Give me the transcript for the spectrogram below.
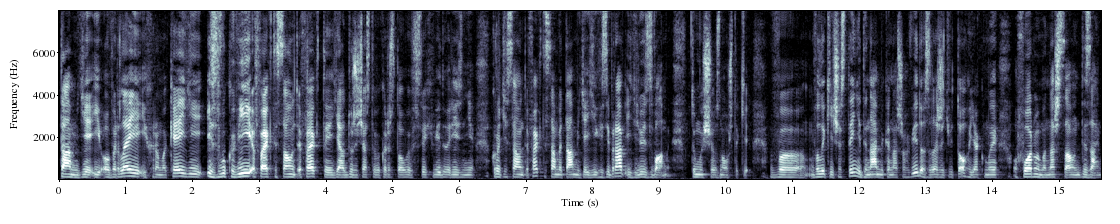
Там є і оверлеї, і хромакеї, і звукові ефекти, саунд-ефекти. Я дуже часто використовую в своїх відео різні круті саунд-ефекти. Саме там я їх зібрав і ділюсь з вами. Тому що знову ж таки в великій частині динаміка нашого відео залежить від того, як ми оформимо наш саунд-дизайн.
